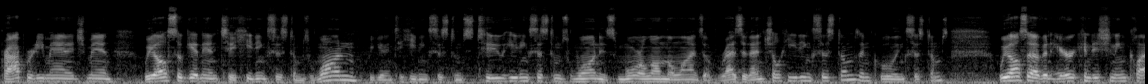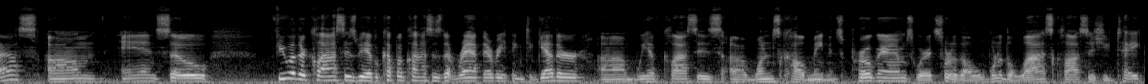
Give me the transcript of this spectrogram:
property management. We also get into heating systems one, we get into heating systems two. Heating systems one is more along the lines of residential heating systems and cooling systems. We also have an air conditioning class. Um, and so few other classes. We have a couple of classes that wrap everything together. Um, we have classes, uh, one's called maintenance programs, where it's sort of the, one of the last classes you take,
